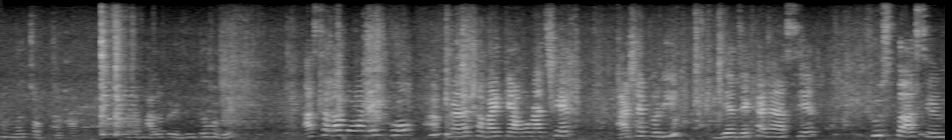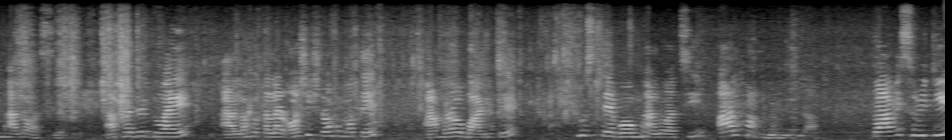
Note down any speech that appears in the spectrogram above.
সুন্দর চকচকা। এটা ভালো করে ধুতে হবে। আসসালামু আলাইকুম। আপনারা সবাই কেমন আছেন? আশা করি যে যেখানে আছেন, সুস্থ আছেন, ভালো আছেন, আপনাদের দোয়ায়ে আল্লাহ তালার অশেষ রহমতে আমরাও বাড়িতে সুস্থ এবং ভালো আছি, আলহামদুলিল্লাহ। তো আমি সুইটি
